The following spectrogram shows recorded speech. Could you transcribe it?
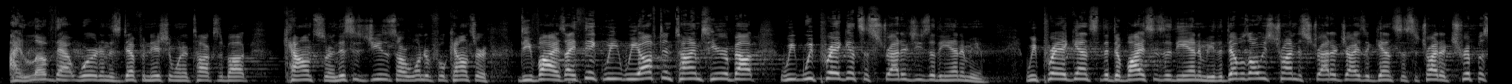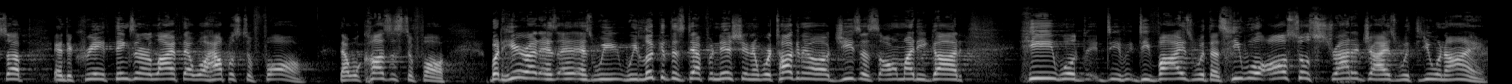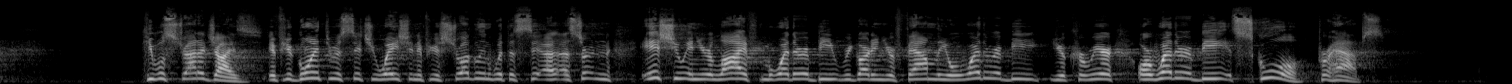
I love that word in this definition when it talks about counselor. And this is Jesus, our wonderful counselor. Devise. I think we, we oftentimes hear about, we, we pray against the strategies of the enemy. We pray against the devices of the enemy. The devil's always trying to strategize against us, to try to trip us up and to create things in our life that will help us to fall, that will cause us to fall. But here, as, as we, we look at this definition and we're talking about Jesus, Almighty God, He will de- devise with us. He will also strategize with you and I. He will strategize. If you're going through a situation, if you're struggling with a, a, certain issue in your life, whether it be regarding your family or whether it be your career or whether it be school, perhaps,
